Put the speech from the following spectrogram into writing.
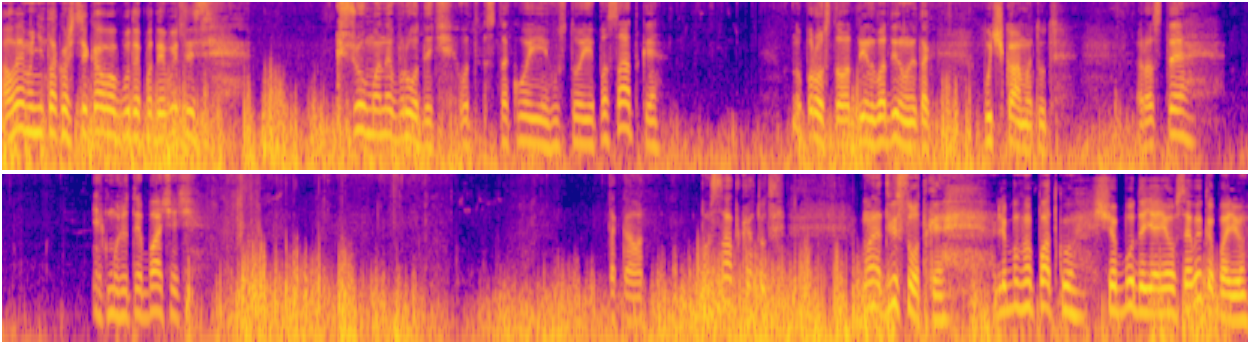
Але мені також цікаво буде подивитись, що в мене вродить от з такої густої посадки. Ну просто один в один, вони так пучками тут росте. Як можете бачити, така от посадка тут. У мене дві сотки. В будь-якому випадку, що буде, я його все викопаю.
